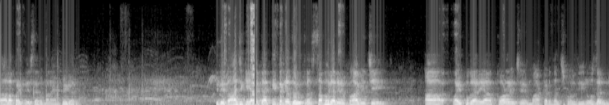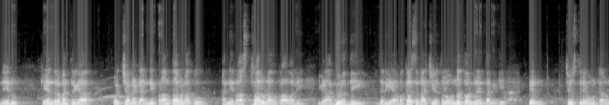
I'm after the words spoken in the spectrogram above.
చాలా ప్రయత్నిస్తారు మన ఎంపీ గారు. ఇది రాజకీయాలకు అతీతంగా జరుగుతున్న సభగా నేను భావించి ఆ వైపు కానీ ఆ కోణం నుంచి నేను మాట్లాడదలుచుకోలేదు. ఈ రోజు నేను కేంద్ర మంత్రిగా వచ్చానంటే అన్ని ప్రాంతాలు నాకు అన్ని రాష్ట్రాలు నాకు కావాలి. ఇక్కడ అభివృద్ధి జరిగే అవకాశం నా చేతిలో ఉన్నంత వరకు నేను దానికి నేను చేస్తూనే ఉంటాను.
